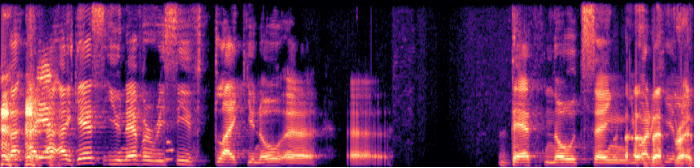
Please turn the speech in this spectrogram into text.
But I, Yeah. I, I guess you never received like you know uh, uh, death note saying you are Death killing threat.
